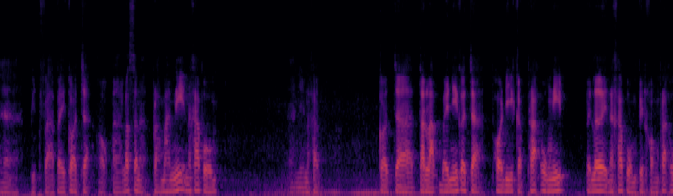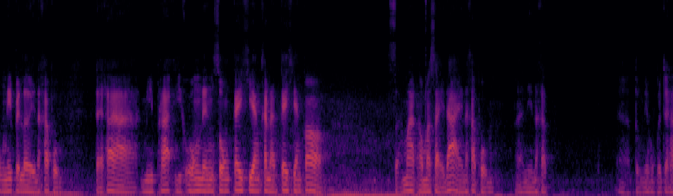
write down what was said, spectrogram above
อ่าปิด ฝาไปก็จะออกมาลักษณะประมาณนี้นะครับผมอันนี้นะครับ ก็จะตลับใบนี้ก็จะพอดีกับพระองค์นี้ไปเลยนะครับผมเป็นของพระองค์นี้ไปเลยนะครับผมแต่ถ้ามีพระอีกองค์หนึ่งทรงใกล้เคียงขนาดใกล้เคียงก็สามารถเอามาใส่ได้นะครับผมอันนี้นะครับตรงนี้ผมก็จะท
